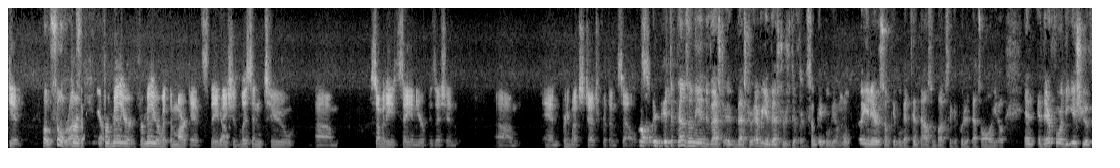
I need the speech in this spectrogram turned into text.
get oh silver for. Familiar familiar with the markets. They yeah. they should listen to um, somebody say in your position um, and pretty much judge for themselves. Well, it, it depends on the investor. Investor. Every investor is different. Some people, you know, billionaires. Some people got ten thousand bucks. They can put it. That's all, you know. And and therefore, the issue of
